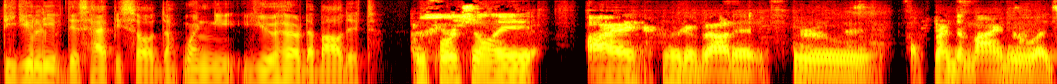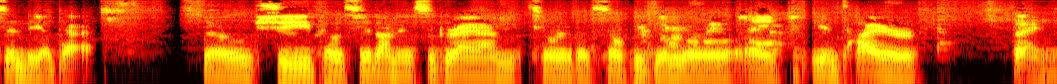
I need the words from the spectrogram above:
did you leave this episode when you, you heard about it? Unfortunately, I heard about it through a friend of mine who was in the attack. So she posted on Instagram sort of a selfie video of the entire thing,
